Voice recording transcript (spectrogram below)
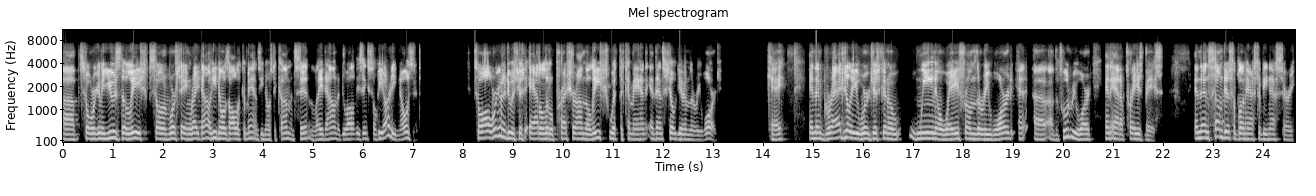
uh, so we're going to use the leash. So we're saying right now he knows all the commands. He knows to come and sit and lay down and do all of these things. So he already knows it. So all we're going to do is just add a little pressure on the leash with the command and then still give him the reward. Okay. And then gradually we're just going to wean away from the reward, uh, of the food reward, and add a praise base. And then some discipline has to be necessary.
